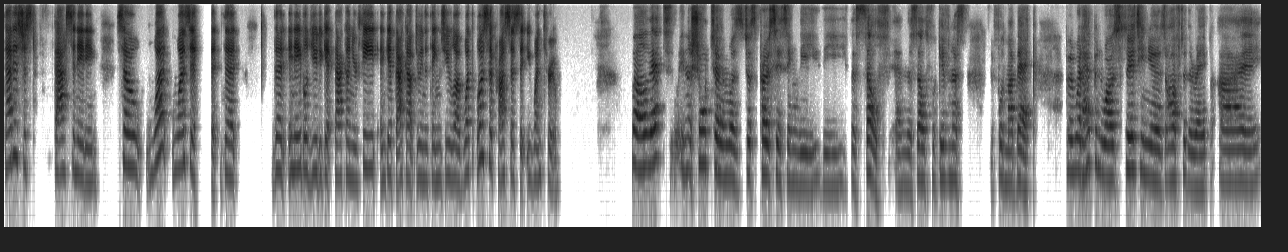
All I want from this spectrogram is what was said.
that is just fascinating so what was it that that enabled you to get back on your feet and get back out doing the things you love? What, was the process that you went through? Well, that in the short term was just processing the the the self and the self forgiveness for my back. But what happened was 13 years after the rape, I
